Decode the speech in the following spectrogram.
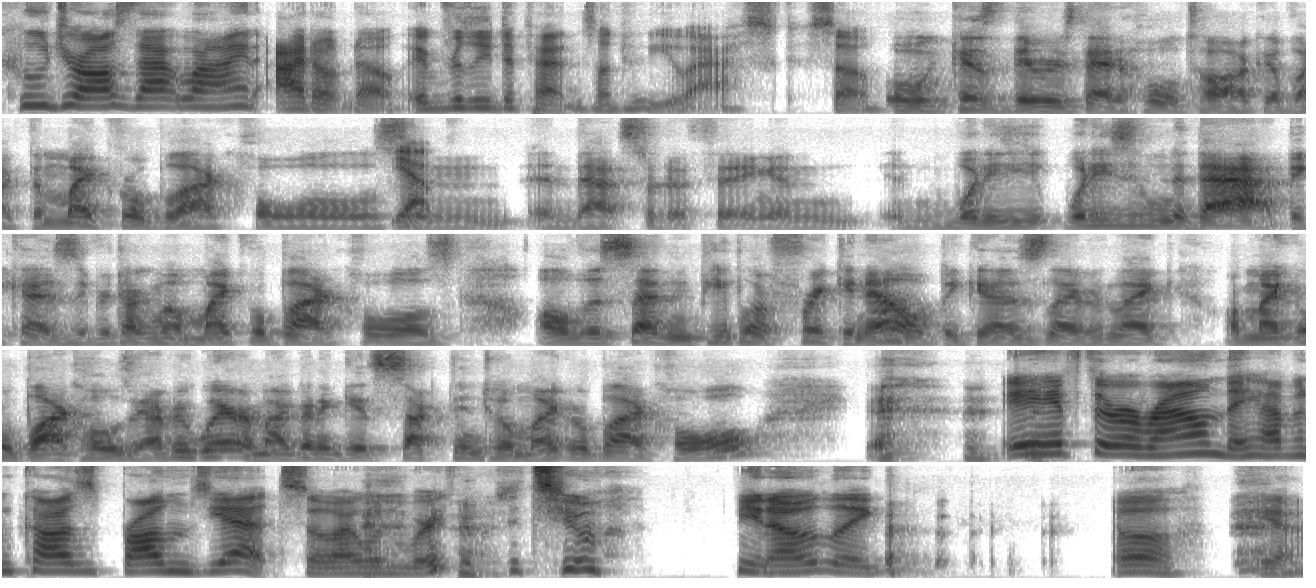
who draws that line? I don't know. It really depends on who you ask. So well, because there was that whole talk of like the micro black holes yep. and and that sort of thing. And and what is what is into that? Because if you're talking about micro black holes, all of a sudden people are freaking out because they're like, are micro black holes everywhere? Am I going to get sucked into a micro black hole? if they're around, they haven't caused problems yet, so I wouldn't worry about it too. Much. You know, like, oh yeah.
